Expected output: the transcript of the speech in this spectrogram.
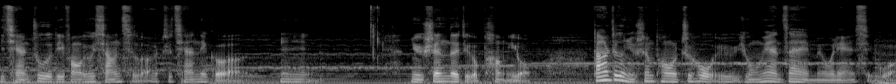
以前住的地方，我又想起了之前那个嗯女生的这个朋友。当然，这个女生朋友之后，我就永远再也没有联系过。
